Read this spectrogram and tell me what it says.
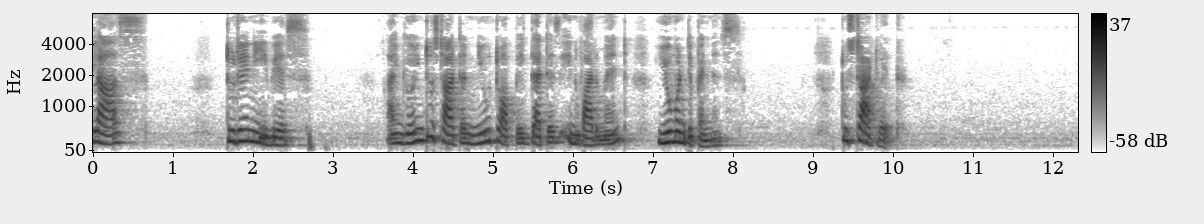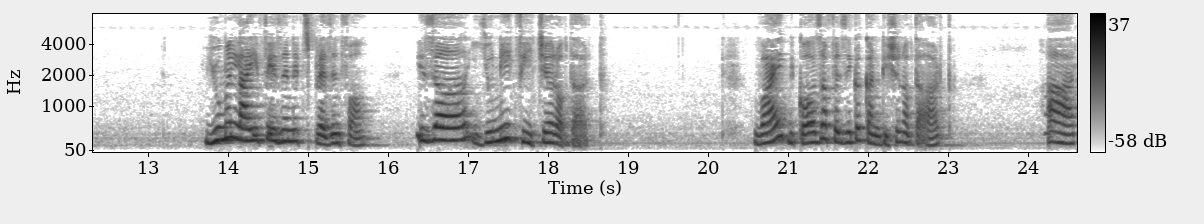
Class, today in I am going to start a new topic that is environment, human dependence. To start with, human life is in its present form is a unique feature of the earth. Why? Because the physical condition of the earth are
